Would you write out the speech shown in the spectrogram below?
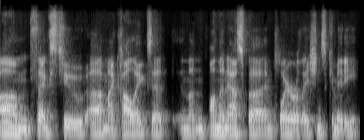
Um, thanks to uh, my colleagues at the, on the NASPA Employer Relations Committee.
